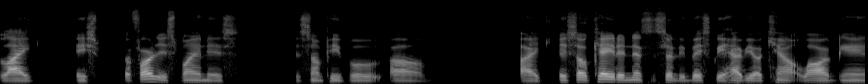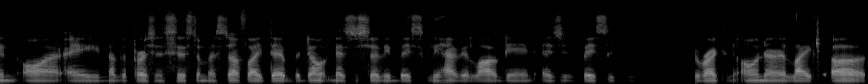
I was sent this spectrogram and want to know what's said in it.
like ex- further explain this to some people, um like it's okay to necessarily basically have your account logged in on a, another person's system and stuff like that, but don't necessarily basically have it logged in as just basically directly on there. Like uh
